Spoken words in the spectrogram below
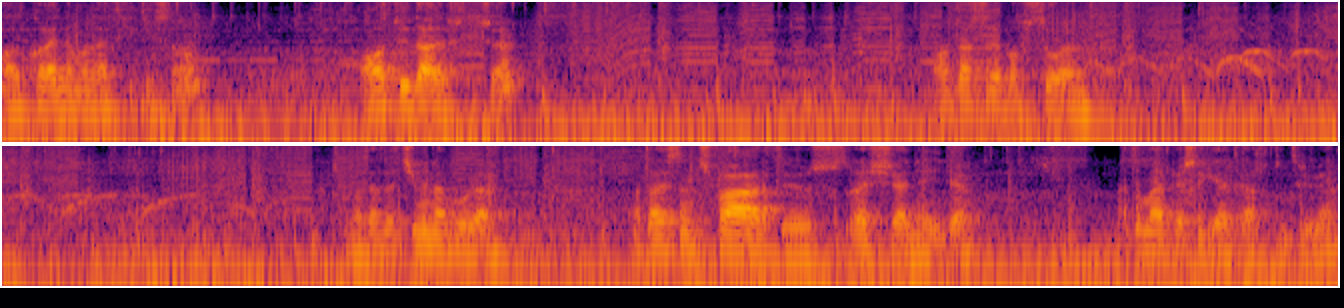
O, kolejne monetki tu są. O, tu dalej wskoczę. O, teraz sobie popsułem. No teraz lecimy na górę. A teraz jestem czwarty już, trochę średnio idzie. A to moja pierwsza gierka w tym trybie.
